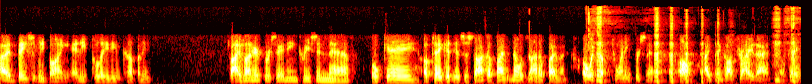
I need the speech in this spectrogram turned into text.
I'm basically buying any palladium company. 500% increase in NAV. Okay, I'll take it. Is the stock up 5 No, it's not up 500. Oh, it's up 20%. oh, I think I'll try that. Okay.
